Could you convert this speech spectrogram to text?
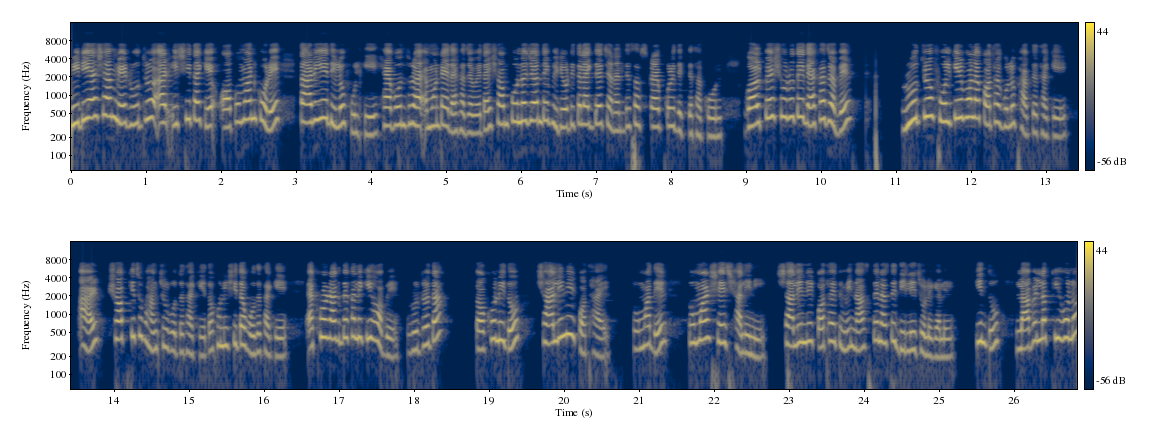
মিডিয়ার সামনে রুদ্র আর ঈশিতাকে অপমান করে তাড়িয়ে দিল ফুলকি। হ্যাঁ বন্ধুরা, এমনটাই দেখা যাবে। তাই সম্পূর্ণ জানতে ভিডিওটিতে লাইক দিয়ে চ্যানেলটি সাবস্ক্রাইব করে দেখতে থাকুন। গল্পের শুরুতেই দেখা যাবে, রুদ্র ফুলকির বলা কথাগুলো ভাবতে থাকে আর সবকিছু ভাঙচুর করতে থাকে। তখন ঈশিতা বলতে থাকে, এখন রাগ দেখালে কি হবে? রুদ্রদা, তখনই তো শালিনীর কথায় তোমাদের, তোমার সেই শালিনী। শালিনীর কথায় তুমি নাচতে নাচতে দিল্লি চলে গেলে। কিন্তু লাভের লাভ কি হলো?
